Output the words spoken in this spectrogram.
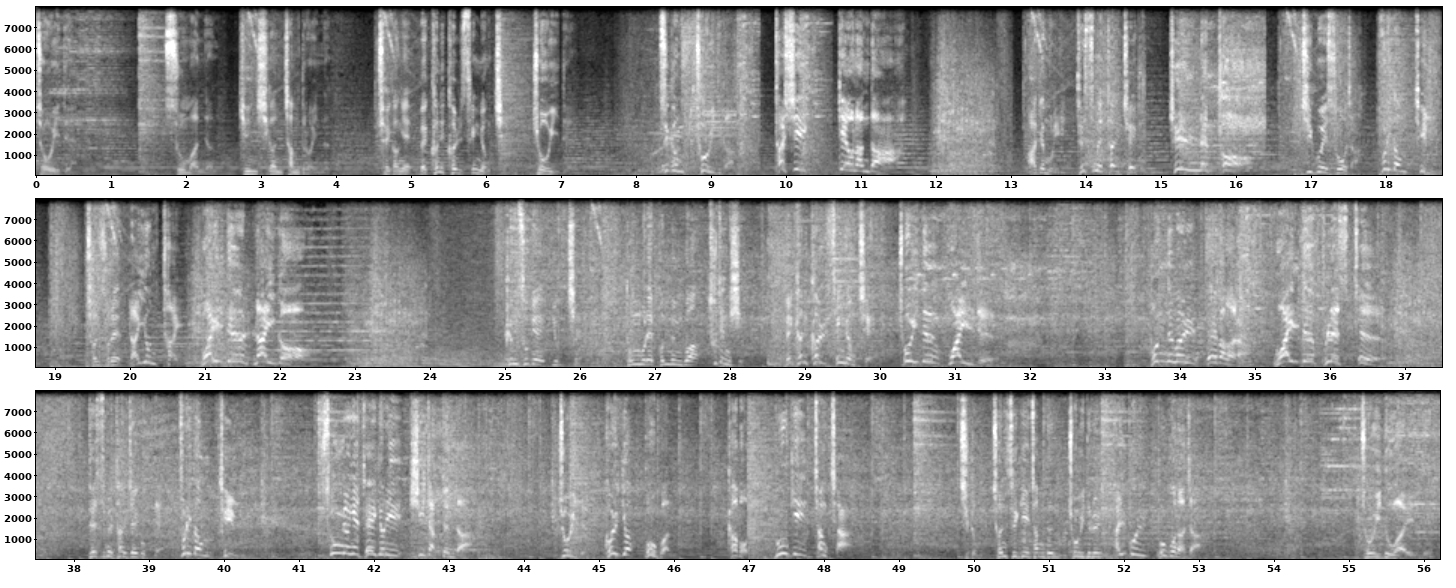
조이드. 수만 년 긴 시간 잠들어 있는 최강의 메커니컬 생명체 조이드. 지금 조이드가 다시 깨어난다. 악의 무리 데스메탈 제국 킬랩터. 지구의 수호자 프리덤 팀. 전설의 라이온 타임 와일드 라이거. 금속의 육체 동물의 본능과 투쟁심 메카니컬 생명체 조이드 와일드. 본능을 해방하라 와일드 블래스트. 데스메탈 제국 대 프리덤 팀. 숙명의 대결이 시작된다. 조이드 골격 복원 갑옷 무기 장착. 지금 전 세계에 잠든 조이드를 발굴 복원하자. 조이드 와일드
